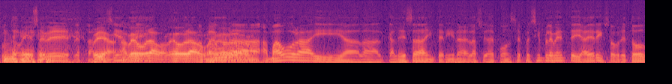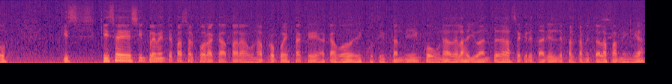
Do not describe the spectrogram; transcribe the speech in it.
su cabello se ve resplandeciente. ha mejorado, ha mejorado. A Maura y a la alcaldesa interina de la ciudad de Ponce, pues simplemente, a Eric sobre todo, Quise simplemente pasar por acá para una propuesta que acabo de discutir también con una de las ayudantes de la secretaria del Departamento de la Familia,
